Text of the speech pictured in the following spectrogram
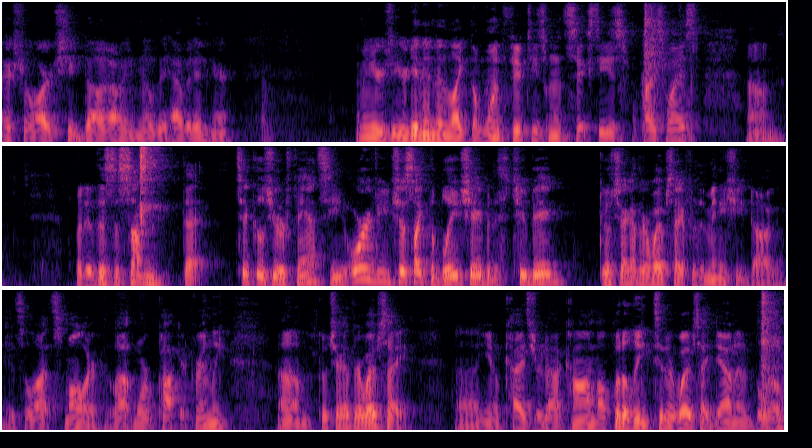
extra large sheepdog. I don't even know if they have it in here. I mean, you're, you're getting into like the 150s, 160s price wise. Um, but if this is something that tickles your fancy, or if you just like the blade shape and it's too big, go check out their website for the mini sheepdog. It's a lot smaller, a lot more pocket friendly um, go check out their website, uh, you know, Kizer.com. I'll put a link to their website down in below.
